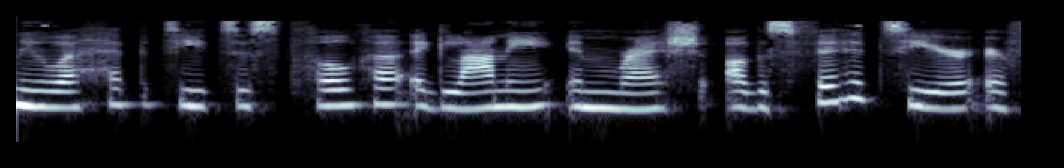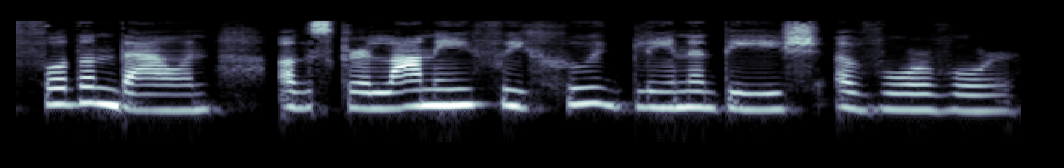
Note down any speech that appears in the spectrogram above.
Nua hepatitis agus domhain agus a.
